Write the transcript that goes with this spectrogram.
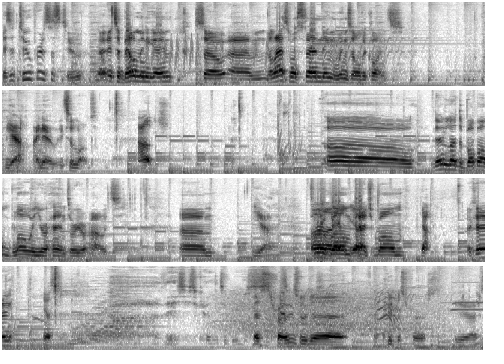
Is it two versus two? Uh, it's a battle minigame. So um, the last one standing wins all the coins. Yeah, I know. It's a lot. Ouch. Oh, don't let the bomb blow in your hand or you're out. Um, yeah. Throw Uh, bomb, yeah. catch bomb. Yeah. Okay. Yes. This is going to be. Let's throw to the computers first. Yes.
